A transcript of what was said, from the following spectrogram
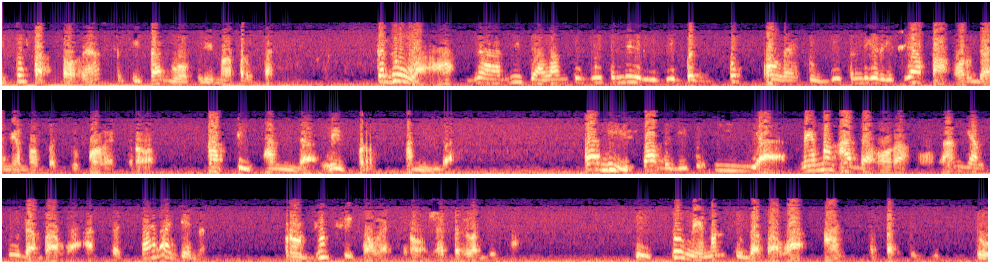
itu faktornya sekitar 25 persen. Kedua, dari dalam tubuh sendiri dibentuk oleh tubuh sendiri. Siapa organ yang membentuk kolesterol? Hati Anda, liver Anda. Kok bisa begitu? Iya, memang ada orang-orang yang sudah bawaan secara genetik produksi kolesterolnya berlebihan. Itu memang sudah bawaan seperti itu.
